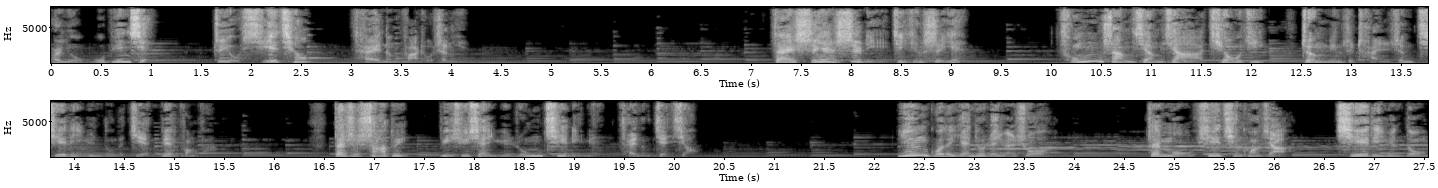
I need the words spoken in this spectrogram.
而又无边线，只有斜敲才能发出声音。在实验室里进行试验，从上向下敲击，证明是产生切力运动的简便方法。但是沙堆必须陷于容器里面才能见效。英国的研究人员说，在某些情况下，切力运动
